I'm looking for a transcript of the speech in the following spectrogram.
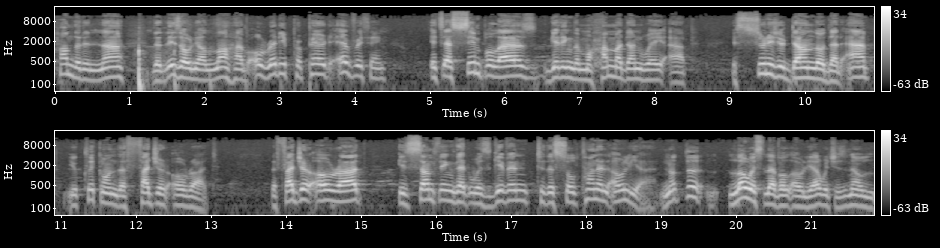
Alhamdulillah that these awliyaullah have already prepared everything. It's as simple as getting the Muhammadan Way app. As soon as you download that app, you click on the Fajr awrad. The Fajr awrad is something that was given to the Sultan al awliya, not the lowest level awliya, which is no,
